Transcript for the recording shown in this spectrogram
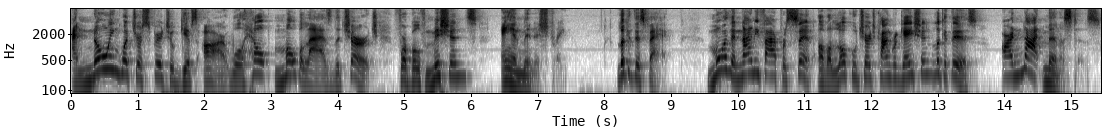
And knowing what your spiritual gifts are will help mobilize the church for both missions and ministry. Look at this fact more than 95% of a local church congregation, look at this, are not ministers.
